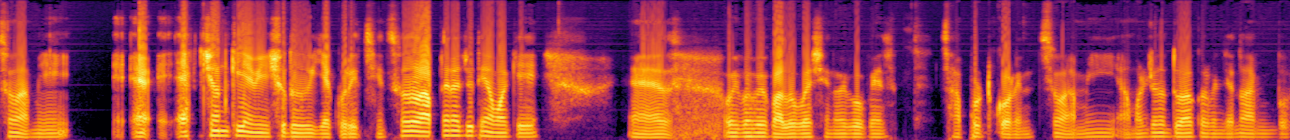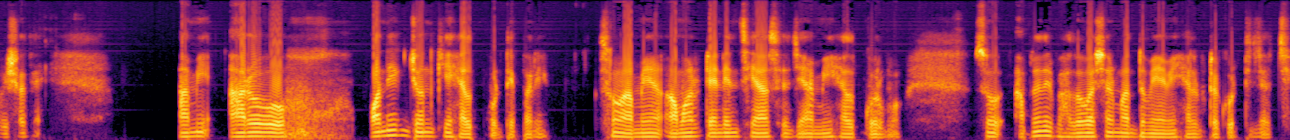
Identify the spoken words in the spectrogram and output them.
সো আমি একজনকেই আমি শুধু ইয়ে করেছি। সো আপনারা যদি আমাকে ওইভাবে ভালোবাসেন, ওইভাবে সাপোর্ট করেন সো আমি আমার জন্য দোয়া করবেন যেন আমি ভবিষ্যতে আমি আরও অনেকজনকে হেল্প করতে পারি। সো আমি, আমার টেন্ডেন্সি আছে যে আমি হেল্প করব। সো আপনাদের ভালোবাসার মাধ্যমে আমি হেল্পটা করতে যাচ্ছি।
